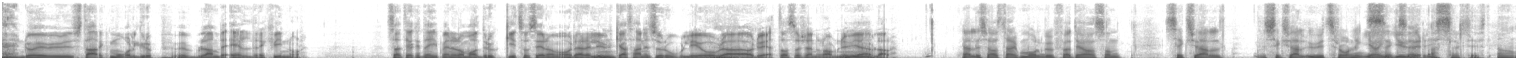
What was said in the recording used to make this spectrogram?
du har ju stark målgrupp bland äldre kvinnor. Så att jag kan tänka mig när de har druckit så ser de, och där är Mm. Lukas, han är så rolig och, bla, och du vet och så känner de nu Mm. jävlar. Eller så har jag stark målgrupp för att jag har sån sexuell, sexuell utstrålning. Jag är en Sexuellt djurisk attraktivt. Ja.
